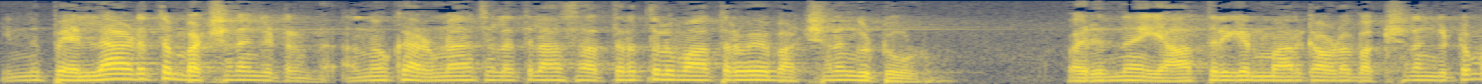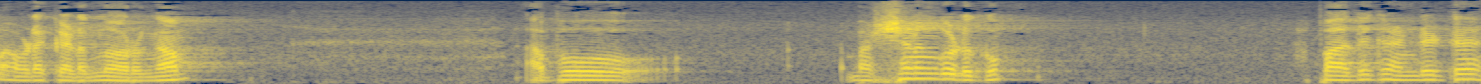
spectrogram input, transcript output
ഇന്നിപ്പോ എല്ലായിടത്തും ഭക്ഷണം കിട്ടുന്നുണ്ട് അന്നൊക്കെ അരുണാചലത്തിൽ ആ സത്രത്തിൽ മാത്രമേ ഭക്ഷണം കിട്ടുള്ളൂ വരുന്ന യാത്രികന്മാർക്ക് അവിടെ ഭക്ഷണം കിട്ടും അവിടെ കിടന്നുറങ്ങാം. അപ്പോ ഭക്ഷണം കൊടുക്കും. അപ്പൊ അത് കണ്ടിട്ട്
